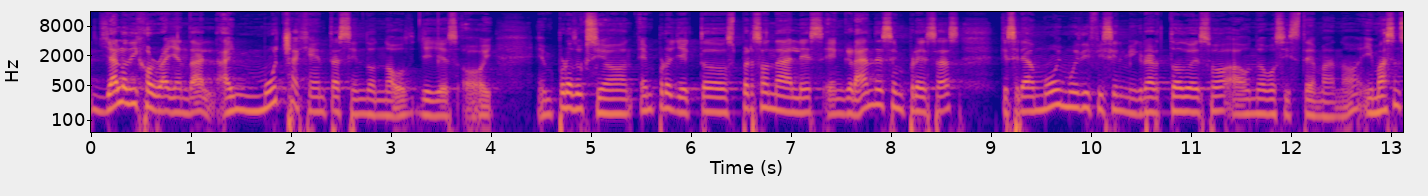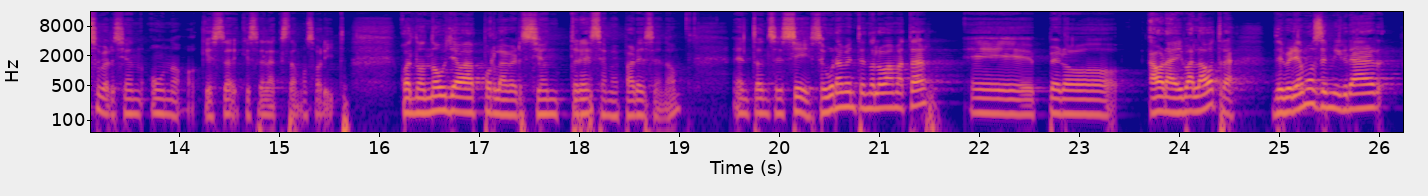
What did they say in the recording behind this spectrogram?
ya lo dijo Ryan Dahl. Hay mucha gente haciendo Node.js hoy en producción, en proyectos personales, en grandes empresas, que sería muy, muy difícil migrar todo eso a un nuevo sistema, ¿no? Y más en su versión 1, que es, que es en la que estamos ahorita. Cuando Node ya va por la versión 13, me parece, ¿no? Entonces, sí, seguramente no lo va a matar, eh, pero ahora ahí va la otra. ¿Deberíamos de migrar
